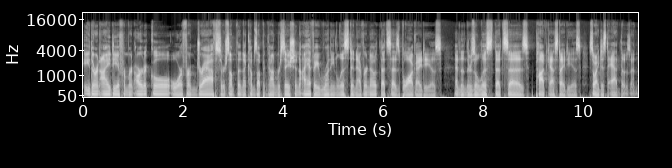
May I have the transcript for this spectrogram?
either an idea from an article or from drafts or something that comes up in conversation, I have a running list in Evernote that says blog ideas. And then there's a list that says podcast ideas. So I just add those in.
